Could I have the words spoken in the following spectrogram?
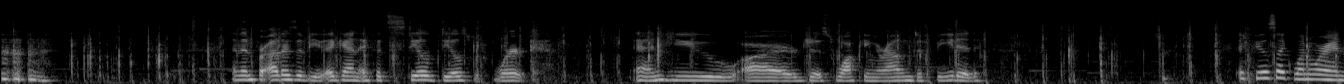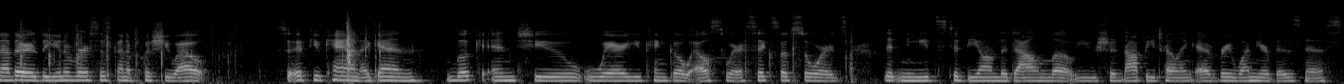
And then for others of you, again, if it still deals with work and you are just walking around defeated, it feels like one way or another the universe is going to push you out. So if you can, again, Look into where you can go elsewhere. Six of Swords. It needs to be on the down low. You should not be telling everyone your business.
